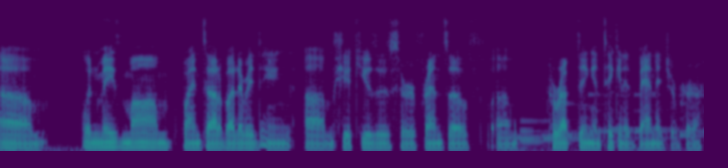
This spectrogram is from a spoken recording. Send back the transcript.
um when may's mom finds out about everything um she accuses her friends of um corrupting and taking advantage of her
